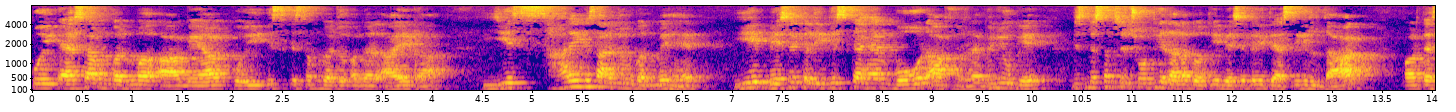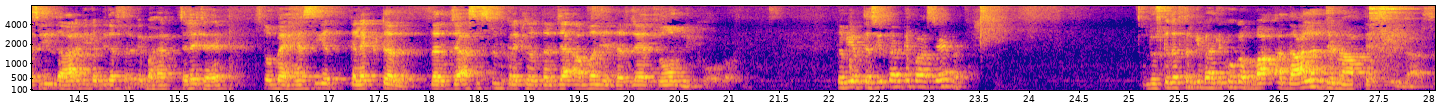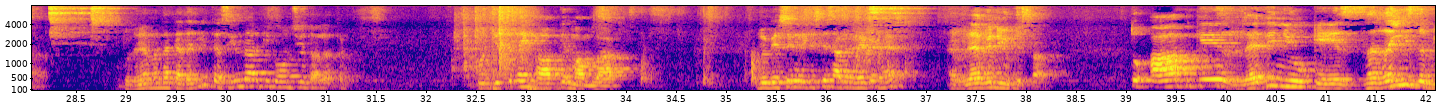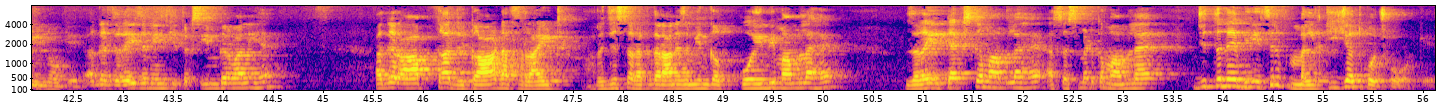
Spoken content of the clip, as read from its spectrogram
कोई ऐसा मुकदमा आ गया, कोई इस किस्म का जो अगर आएगा, ये सारे के सारे जो मुकदमे हैं, ये बेसिकली किसका है? बोर्ड ऑफ़ रेवेन्यू के, जिसमें सबसे छोटी अदालत होती है बेसिकली तहसीलदार, और तहसीलदार के कभी दफ्तर के बाहर चले जाए तो बहसीत कलेक्टर, दर्जा असिस्टेंट कलेक्टर, दर्जा अव्वल या दर्जा दो लिखो होगा कभी अब तहसीलदार के पास जाए ना। जो उसके दफ्तर के बाहर लिखोगा बा अदालत जनाब तहसीलदार साहब। तो नया बंदा कहता है जी तहसीलदार की कौन सी अदालत है? तो जितने आपके मामला जो बेसिकली किसके साथ रिलेटेड है? रेवेन्यू के साथ। तो आपके रेवेन्यू के जरई जमीनों के अगर जरई ज़मीन की तकसीम करवानी है अगर आपका रिकॉर्ड ऑफ़ राइट रजिस्टर हकदारान ज़मीन का कोई भी मामला है ज़रा टैक्स का मामला है असेसमेंट का मामला है जितने भी सिर्फ़ मलकियत को छोड़ के।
